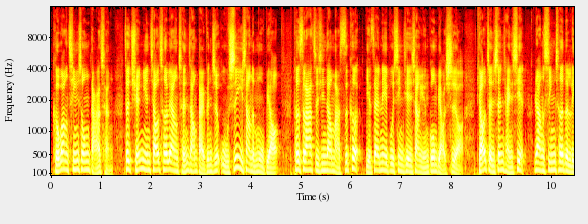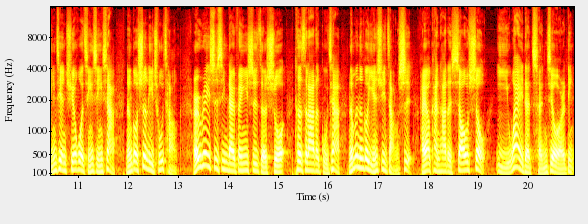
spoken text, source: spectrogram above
可望轻松达成这全年交车量成长百分之五十以上的目标。特斯拉执行长马斯克也在内部信件向员工表示：哦，调整生产线，让新车的零件缺货情形下能够顺利出厂。而瑞士信贷分析师则说，特斯拉的股价能不能够延续涨势，还要看它的销售。以外的成就而定，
